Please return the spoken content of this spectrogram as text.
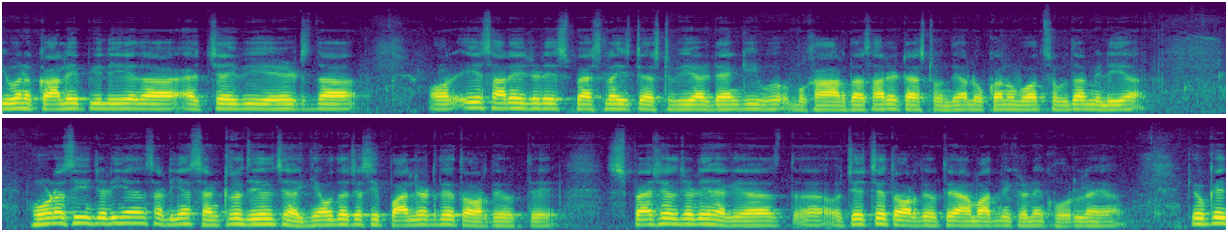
ਈਵਨ ਕਾਲੇ ਪੀਲੀਏ ਦਾ ਐਚ ਆਈ ਵੀ ਏਡਸ ਦਾ ਔਰ ਇਹ ਸਾਰੇ ਜਿਹੜੇ ਸਪੈਸ਼ਲਾਈਜ਼ਡ ਟੈਸਟ ਵੀ ਆ, ਡੈਂਗੀ ਬੁ- ਬੁਖਾਰ ਦਾ ਸਾਰੇ ਟੈਸਟ ਹੁੰਦੇ ਆ, ਲੋਕਾਂ ਨੂੰ ਬਹੁਤ ਸੁਵਿਧਾ ਮਿਲੀ ਆ। ਹੁਣ ਅਸੀਂ ਜਿਹੜੀਆਂ ਸਾਡੀਆਂ ਸੈਂਟਰਲ ਜੇਲ੍ਹ 'ਚ ਹੈਗੀਆਂ, ਉਹਦੇ 'ਚ ਅਸੀਂ ਪਾਇਲਟ ਦੇ ਤੌਰ ਦੇ ਉੱਤੇ ਸਪੈਸ਼ਲ ਜਿਹੜੇ ਹੈਗੇ ਆ ਉਚੇਚੇ ਤੌਰ ਦੇ ਉੱਤੇ ਆਮ ਆਦਮੀ ਕਲੀਨਿਕ ਖੋਲ੍ਹ ਰਹੇ ਆ। ਕਿਉਂਕਿ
